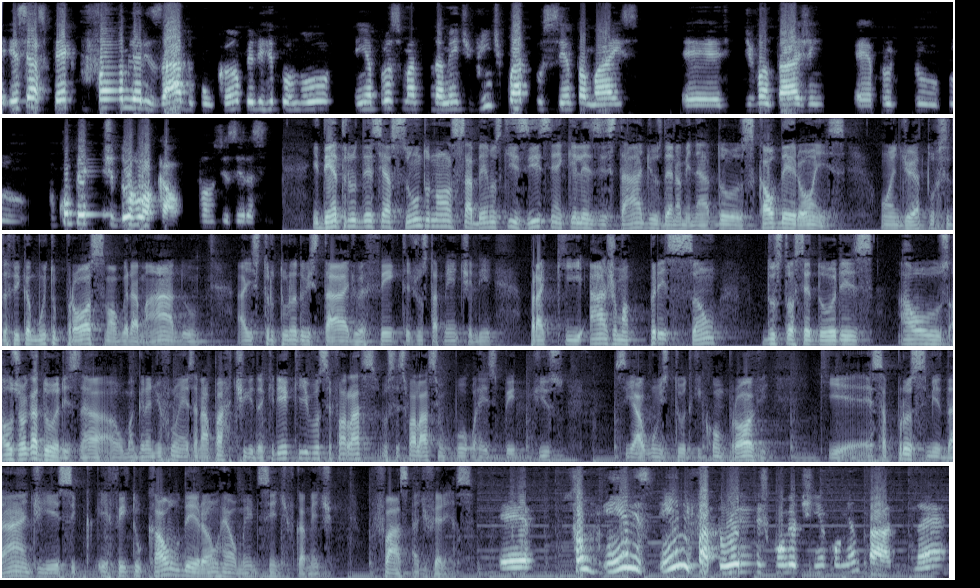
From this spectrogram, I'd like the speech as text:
esse aspecto familiarizado com o campo ele retornou em aproximadamente 24% a mais é, de vantagem é, para o competidor local, vamos dizer assim. E dentro desse assunto, nós sabemos que existem aqueles estádios denominados caldeirões, onde a torcida fica muito próxima ao gramado, a estrutura do estádio é feita justamente ali para que haja uma pressão dos torcedores aos, aos jogadores, né, uma grande influência na partida. Queria que você falasse, vocês falassem um pouco a respeito disso, se há algum estudo que comprove que essa proximidade, esse efeito caldeirão realmente cientificamente faz a diferença. É, são N, N fatores, como eu tinha comentado, né?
